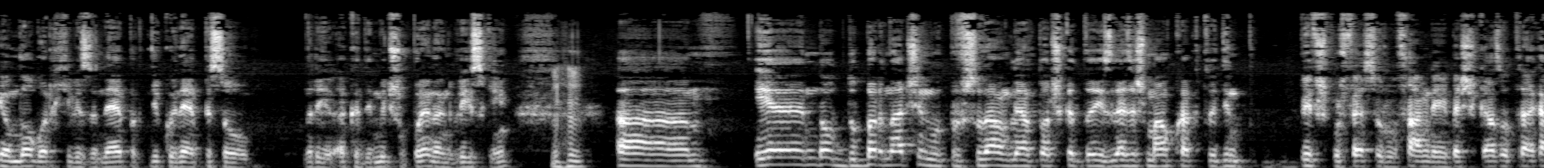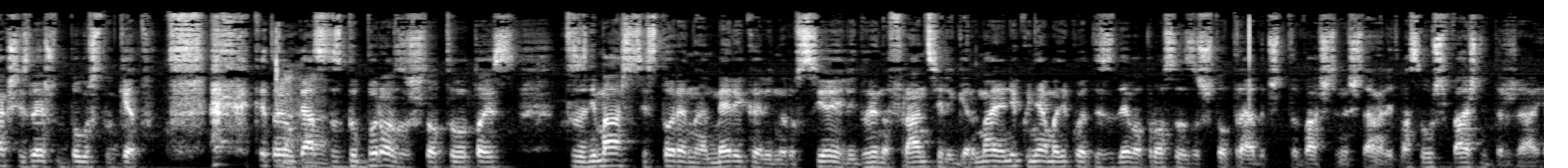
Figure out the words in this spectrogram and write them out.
Има много архиви за нея, пък никой не е писал нали, академично, поне на английски. Mm-hmm. А, и е много добър начин от професионална гледна точка да излезеш малко както един бивш професор в Англия беше казал, трябва как ще излезеш от българското гето. Като е uh-huh. с добро, защото той, занимаваш с история на Америка или на Русия или дори на Франция или Германия, никой няма никой да те зададе въпроса защо трябва да чета вашите неща. Нали? Това са уж важни държави.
